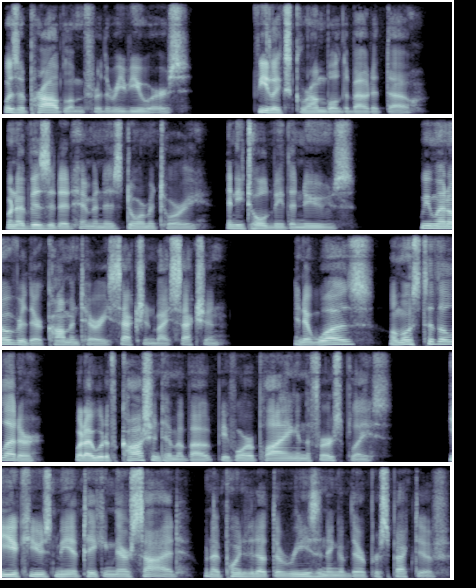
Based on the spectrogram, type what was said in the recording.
was a problem for the reviewers. Felix grumbled about it, though, when I visited him in his dormitory and he told me the news. We went over their commentary section by section, and it was, almost to the letter, what I would have cautioned him about before applying in the first place. He accused me of taking their side when I pointed out the reasoning of their perspective.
